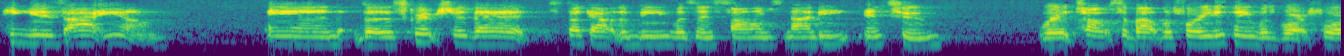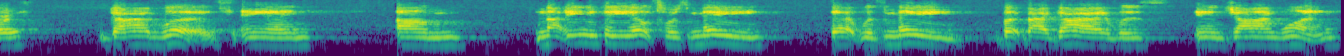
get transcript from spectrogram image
He is I am. And the scripture that stuck out to me was in Psalms 90 and 2, where it talks about before anything was brought forth, God was. And um, not anything else was made that was made but by God was in John 1.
